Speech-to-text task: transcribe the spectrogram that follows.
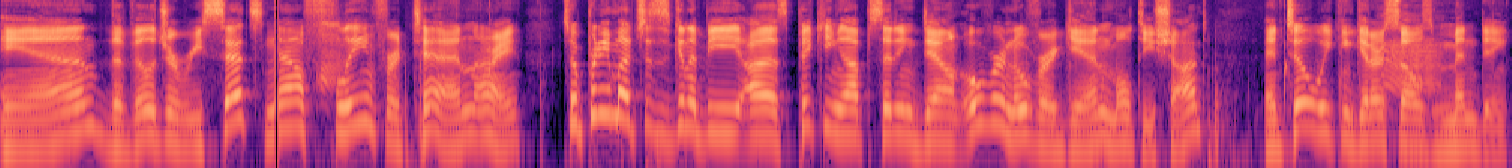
and the villager resets. Now flame for 10. All right. So pretty much this is going to be us picking up, sitting down over and over again, multi-shot, until we can get ourselves mending.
